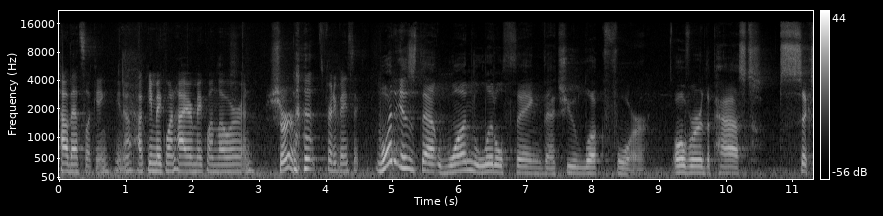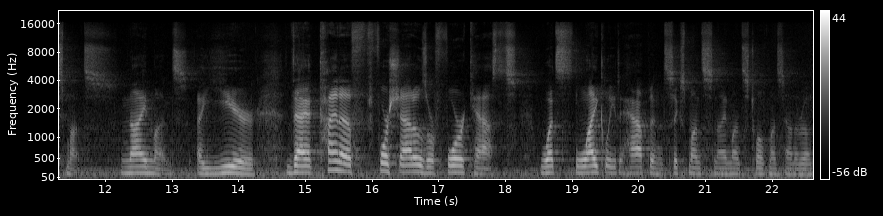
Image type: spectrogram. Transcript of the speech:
how that's looking. You know, how can you make one higher, make one lower, and Sure. it's pretty basic. What is that one little thing that you look for over the past six months, nine months, a year, that kind of foreshadows or forecasts what's likely to happen six months, nine months, 12 months down the road?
